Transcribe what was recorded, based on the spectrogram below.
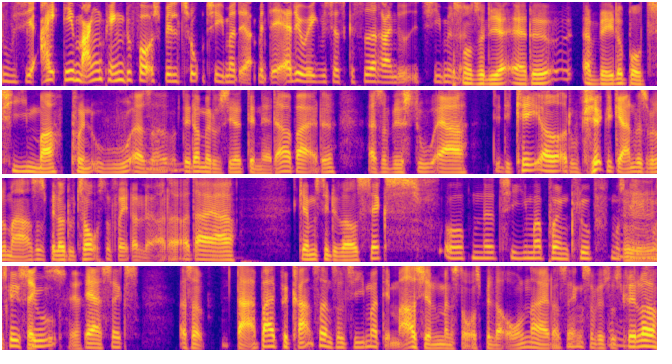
du vil sige, ej, det er mange penge, du får at spille to timer der, men det er det jo ikke, hvis jeg skal sidde og regne ud i timen. Sådan noget til lige, er det available timer på en uge? Altså Mm. det der med, at du siger, at det er natarbejde. Altså hvis du er dedikeret, og du virkelig gerne vil spille meget, så spiller du torsdag, fredag og lørdag, og der er gennemsnitligt været seks åbne timer på en klub, måske, Mm, måske syv. seks, ja. ja, seks. Altså, der er bare et begrænset antal timer. Det er meget sjældent, man står og spiller all-nighters, ikke? Så hvis du Mm. spiller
